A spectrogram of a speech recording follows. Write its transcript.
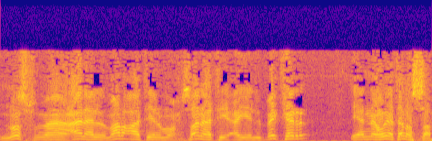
نصف ما على المرأة المحصنة أي البكر لأنه يتنصف.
